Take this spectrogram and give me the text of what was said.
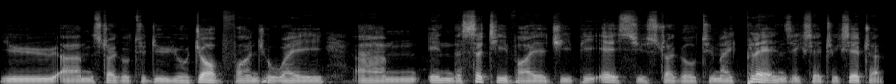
You um, struggle to do your job, find your way um, in the city via GPS. You struggle to make plans, etc., etc.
